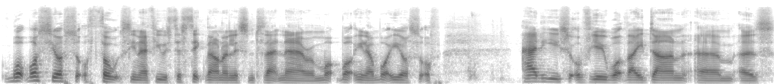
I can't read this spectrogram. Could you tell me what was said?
what what's your sort of thoughts? You know, if you was to stick down and listen to that now, and what what you know, what are your sort of, how do you sort of view what they done um, as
